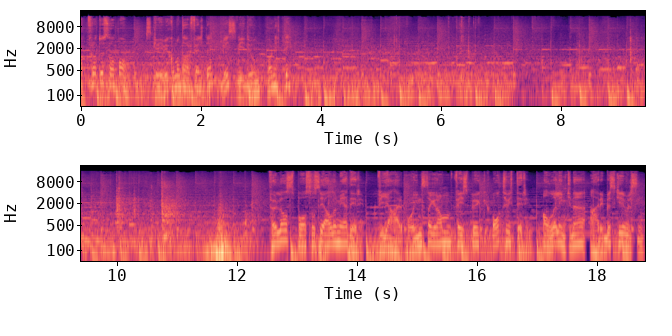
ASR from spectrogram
Takk for at du så på. Skriv i kommentarfeltet hvis videoen var nyttig. Følg oss på sosiale medier. Vi er på Instagram, Facebook og Twitter. Alle linkene er i beskrivelsen.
